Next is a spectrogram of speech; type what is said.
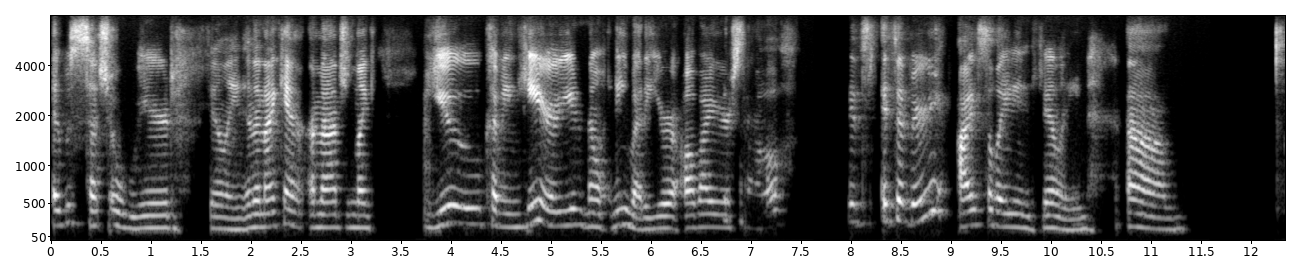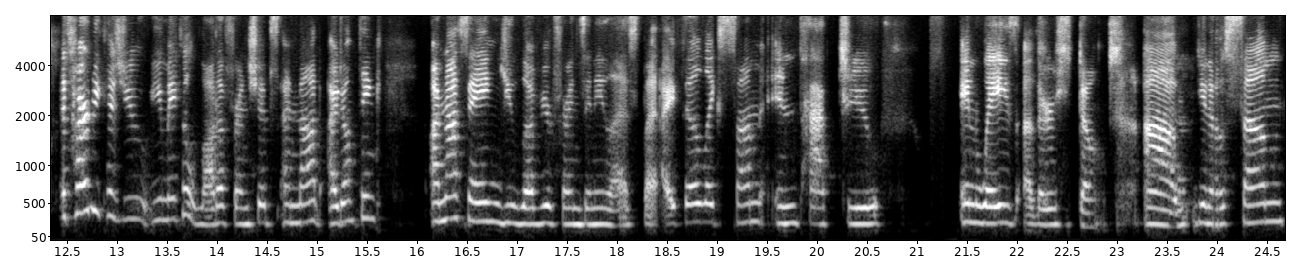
it was such a weird feeling. And then I can't imagine like you coming here, you didn't know anybody, you're all by yourself. It's it's a very isolating feeling. Um it's hard because you you make a lot of friendships and not i don't think i'm not saying you love your friends any less but i feel like some impact you in ways others don't um you know some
